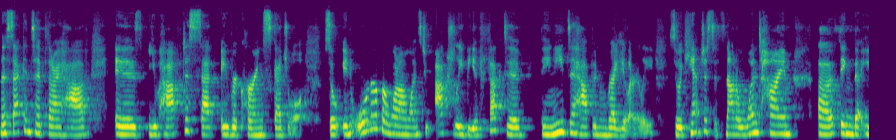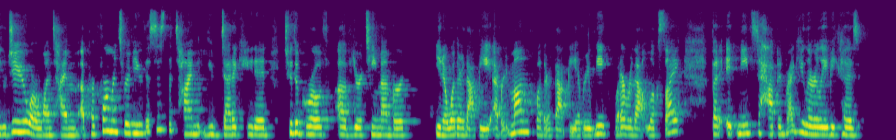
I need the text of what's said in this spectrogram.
the second tip that I have is you have to set a recurring schedule. So, in order for one on ones to actually be effective, they need to happen regularly. So, it can't just, it's not a one time uh, thing that you do or one time a performance review. This is the time that you've dedicated to the growth of your team member. You know, whether that be every month, whether that be every week, whatever that looks like. But it needs to happen regularly because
